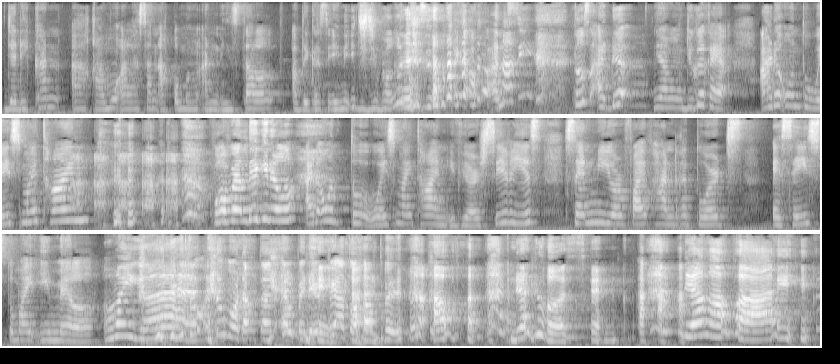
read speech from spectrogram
Jadikan uh, kamu alasan aku menguninstall aplikasi ini jijik banget. Kayak apaan sih? Terus ada yang juga kayak I don't want to waste my time. Profil dia gini loh. I don't want to waste my time. If you are serious, send me your 500 words essays to my email. Oh my itu god. itu mau daftar LPDP atau Kan. apa ya? apa? Dia dosen. Dia ngapain?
